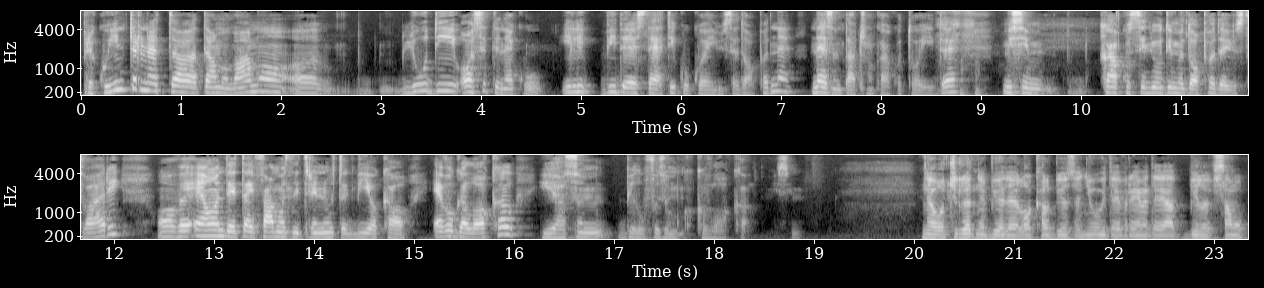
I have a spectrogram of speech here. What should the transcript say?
preko interneta, tamo vamo, ljudi osete neku ili vide estetiku koja im se dopadne. Ne znam tačno kako to ide. Mislim, kako se ljudima dopadaju stvari. Ove, e onda je taj famozni trenutak bio kao, evo ga lokal i ja sam bila u fazonu kakav lokal. Mislim, Ne, očigledno je bio da je lokal bio za nju i da je vreme da ja bilo samo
